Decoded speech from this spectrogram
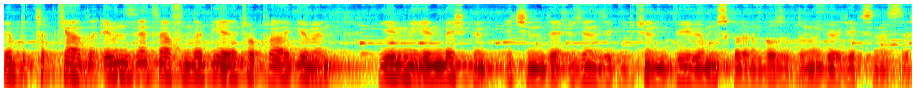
Ve bu kağıdı evinizin etrafında bir yere toprağa gömün. 20-25 gün içinde üzerinizdeki bütün büyü ve muskaların bozulduğunu göreceksinizdir.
